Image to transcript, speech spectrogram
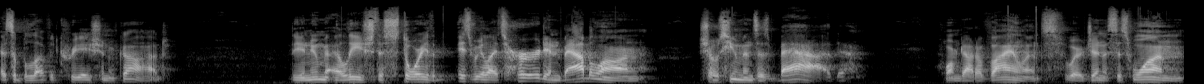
as a beloved creation of God. The Enuma Elish, the story the Israelites heard in Babylon, shows humans as bad formed out of violence, where Genesis 1,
